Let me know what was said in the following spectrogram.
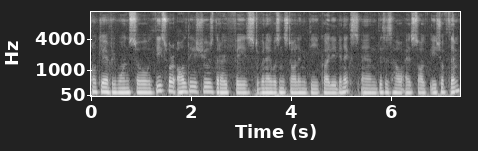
Okay everyone so these were all the issues that I faced when I was installing the Kali Linux and this is how I solved each of them.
